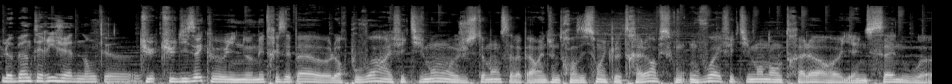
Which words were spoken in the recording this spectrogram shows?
le bain terrigène. Donc Tu, tu disais qu'ils ne maîtrisaient pas leur pouvoir. Effectivement, justement, ça va permettre une transition avec le trailer, puisqu'on on voit effectivement dans le trailer, euh, il y a une scène où euh,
